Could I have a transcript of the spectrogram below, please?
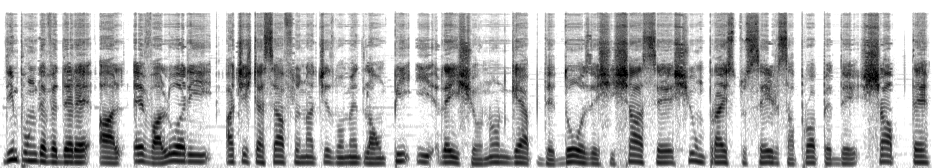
Din punct de vedere al evaluării, aceștia se află în acest moment la un PE ratio non-gap de 26 și un price to sales aproape de 7,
